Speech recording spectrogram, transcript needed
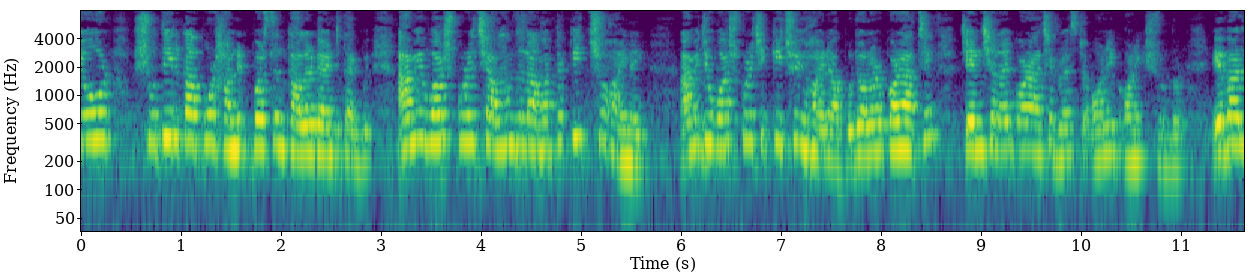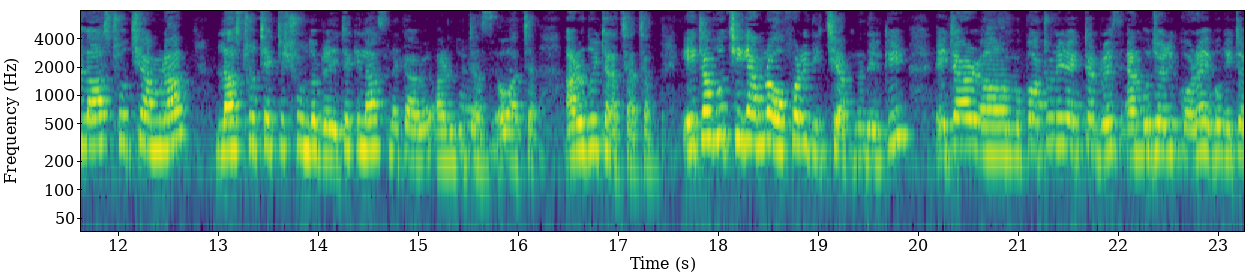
পিওর সুতির কাপড় হান্ড্রেড পার্সেন্ট কালার গ্যারান্টি থাকবে। আমি ওয়াশ করেছি, আলহামদুলিল্লাহ, আমারটা কিচ্ছু হয় নাই। আমি যে ওয়াশ করেছি কিছুই হয় না, আপু। ডলার করা আছে চেন সেলাই করা আছে ড্রেসটা অনেক অনেক সুন্দর। এবার লাস্ট হচ্ছে আমরা লাস্ট হচ্ছে একটা সুন্দর dress। এটা কি লাস্ট নাকি আরও আরও দুইটা আছে? ও আচ্ছা। আরও দুইটা আচ্ছা আচ্ছা। এটা হচ্ছে কি আমরা অফারে দিচ্ছি আপনাদেরকে। এটার কটনের একটা ড্রেস এম্বোজারি করা এবং এটা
